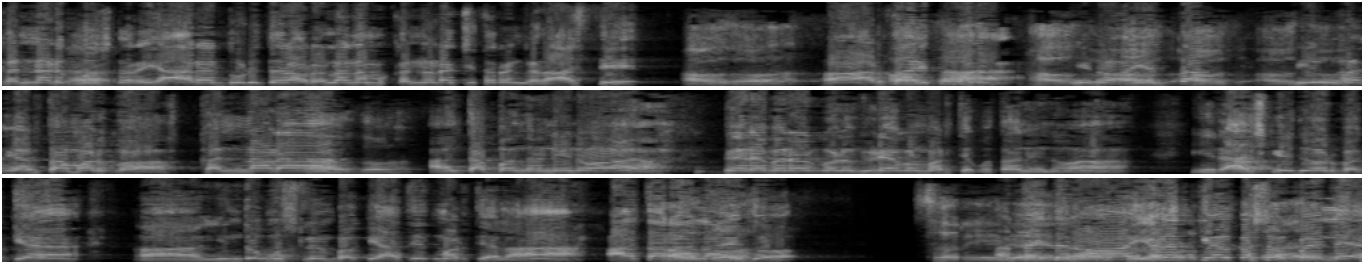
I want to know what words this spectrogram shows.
ಕನ್ನಡಕ್ಕೋಸ್ಕರ ಯಾರ್ಯಾರು ದುಡಿತಾರೋ ಅವರೆಲ್ಲ ನಮ್ಮ ಕನ್ನಡ ಚಿತ್ರರಂಗದ ಆಸ್ತಿ. ಹೌದು. ಹಾ ಅರ್ಥ ಆಯ್ತಾ? ನೀನು ಎಂತ. ನೀನು ಅರ್ಥ ಮಾಡ್ಕೋ. ಕನ್ನಡ ಅಂತ ಬಂದ್ರೆ ನೀನು ಬೇರೆ ಬೇರೆಗಳು ವಿಡಿಯೋಗಳು ಮಾಡ್ತೀಯ ಗೊತ್ತಾ ನೀನು? ಈ ರಾಜಕೀಯದವ್ರ ಬಗ್ಗೆ ಹಿಂದೂ ಮುಸ್ಲಿಂ ಬಗ್ಗೆ ಅತೀತ್ ಮಾಡ್ತೀಯಲ್ಲ? ಆ ತರ ಅಲ್ಲ. ಇದು. ಸರಿ ಹೇಳಕ್ ಕೇಳ್ಕೊ ಸ್ವಲ್ಪ ಇಲ್ಲಿ.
